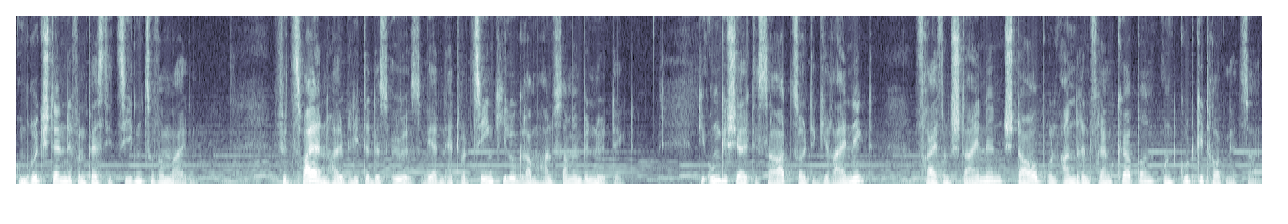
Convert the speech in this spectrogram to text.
um Rückstände von Pestiziden zu vermeiden. Für zweieinhalb Liter des Öls werden etwa 10 Kilogramm Hanfsamen benötigt. Die ungeschälte Saat sollte gereinigt, frei von Steinen, Staub und anderen Fremdkörpern und gut getrocknet sein.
